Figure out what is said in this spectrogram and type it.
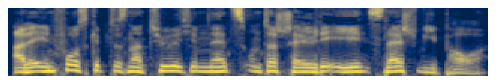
Alle Infos gibt es natürlich im Netz unter shell.de slash V-Power.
